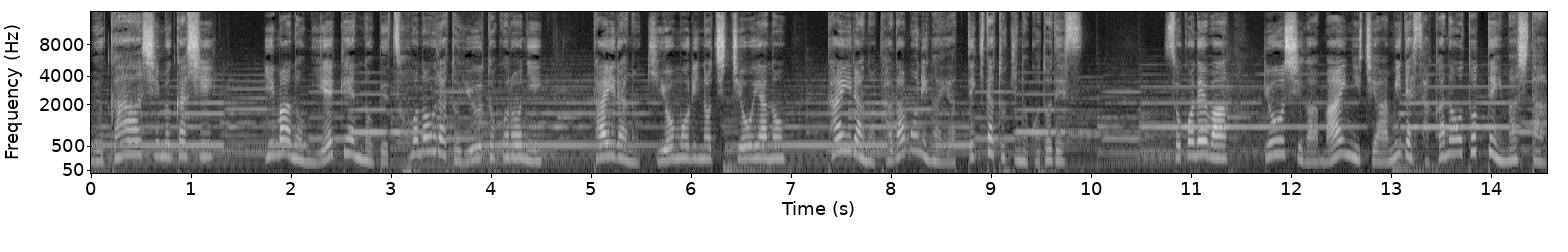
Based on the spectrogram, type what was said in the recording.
昔々、今の三重県の別穂の浦というところに、平清盛の父親の平忠盛がやってきた時のことです。そこでは、漁師が毎日網で魚を取っていました。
